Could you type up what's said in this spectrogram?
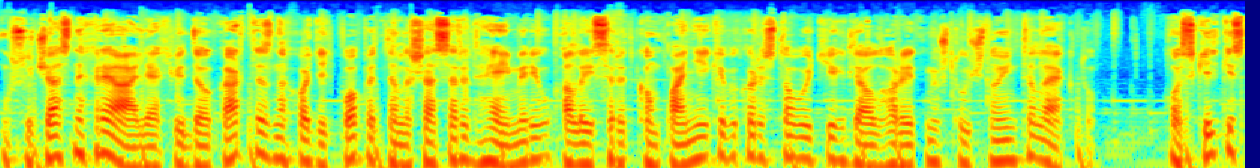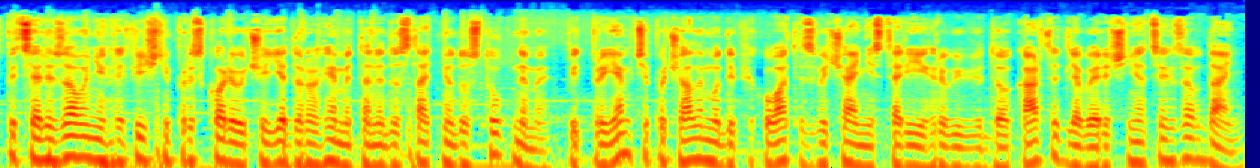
У сучасних реаліях відеокарти знаходять попит не лише серед геймерів, але й серед компаній, які використовують їх для алгоритмів штучного інтелекту. Оскільки спеціалізовані графічні прискорювачі є дорогими та недостатньо доступними, підприємці почали модифікувати звичайні старі ігрові відеокарти для вирішення цих завдань.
